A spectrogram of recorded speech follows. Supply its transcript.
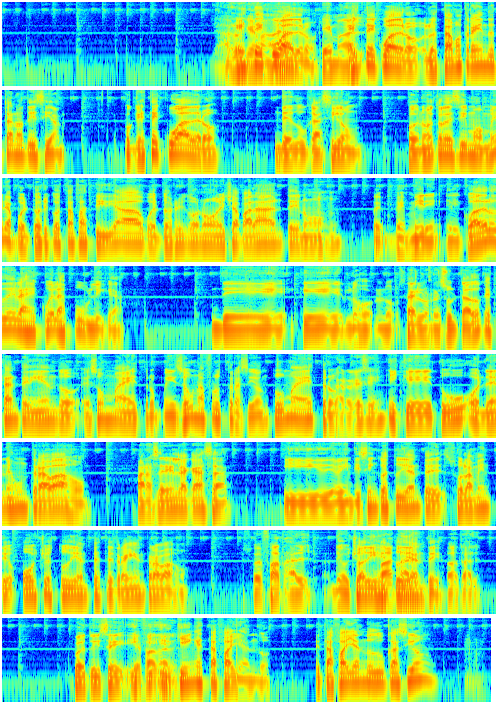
Ya lo, este cuadro, mal. este cuadro, lo estamos trayendo esta noticia, porque este cuadro de educación, pues nosotros decimos, mira, Puerto Rico está fastidiado, Puerto Rico no echa para adelante, no. Pues, pues miren, el cuadro de las escuelas públicas, de que los, los- o sea, los resultados que están teniendo esos maestros, pues eso es una frustración, tú maestro, Claro que sí. y que tú ordenes un trabajo para hacer en la casa y de 25 estudiantes, solamente 8 estudiantes te traen trabajo. Eso es fatal. de 8 a 10 fatal, estudiantes. Fatal. Pues tú dices, ¿y, Qué fatal. y quién está fallando? ¿Está fallando educación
